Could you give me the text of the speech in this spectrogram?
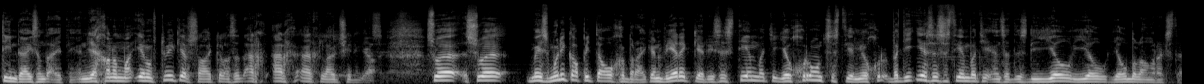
10000 uit nie. En jy gaan hom maar een of twee keer cycle as dit erg erg erg load shedding is. So so mens moet die kapitaal gebruik en weer 'n keer die stelsel wat jy jou grondstelsel jou wat die eerste stelsel wat jy insit is die heel heel heel belangrikste.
